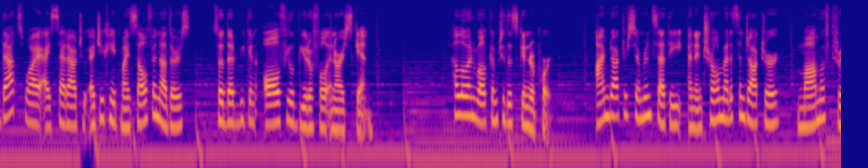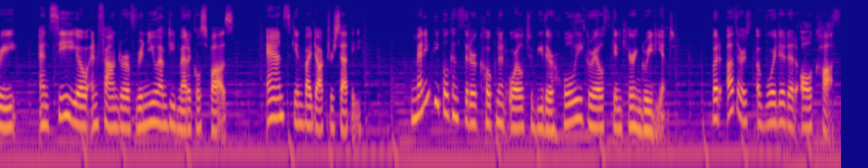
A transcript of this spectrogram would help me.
That's why I set out to educate myself and others so that we can all feel beautiful in our skin. Hello and welcome to the Skin Report. I'm Dr. Simran Sethi, an internal medicine doctor, mom of three, and CEO and founder of Renew MD Medical Spas and Skin by Dr. Sethi. Many people consider coconut oil to be their holy grail skincare ingredient, but others avoid it at all costs.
